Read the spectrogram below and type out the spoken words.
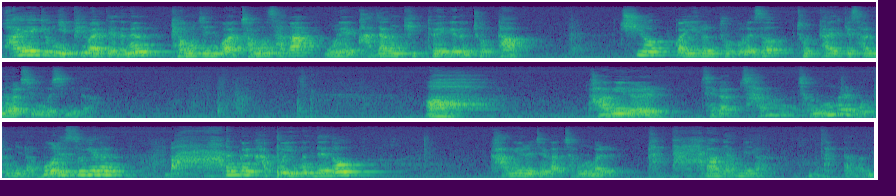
화의 기운이 필요할 때는 병진과 정사가 올해 가장 기토에게는 좋다. 취업과 이런 부분에서 좋다 이렇게 설명할 수 있는 것입니다. 아 강의를 제가 참 정말 못합니다. 머릿속에는 많은 걸 갖고 있는데도 강의를 제가 정말 답답하게 합니다. 답답하게.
